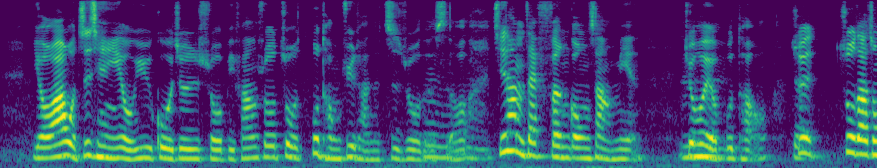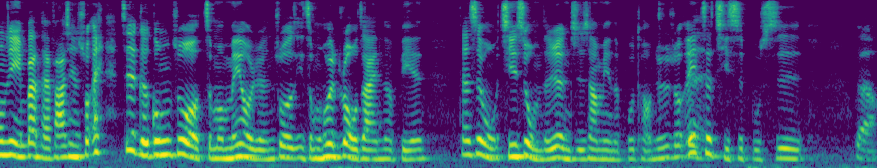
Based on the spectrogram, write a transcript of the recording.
有啊，我之前也有遇过，就是说，比方说做不同剧团的制作的时候，其实他们在分工上面就会有不同，所以做到中间一半才发现说，哎、这个工作怎么没有人做，怎么会漏在那边？但是我其实是我们的认知上面的不同，就是说，哎、对这其实不是，对啊，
